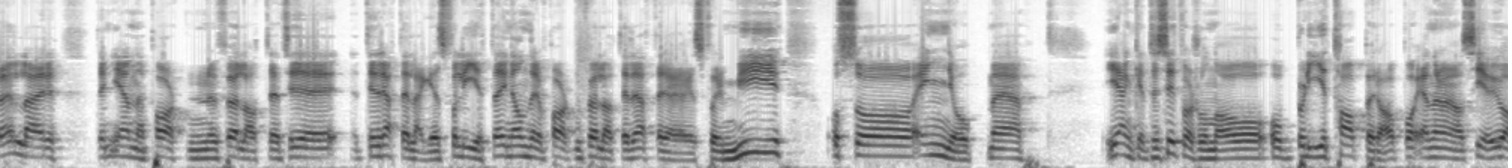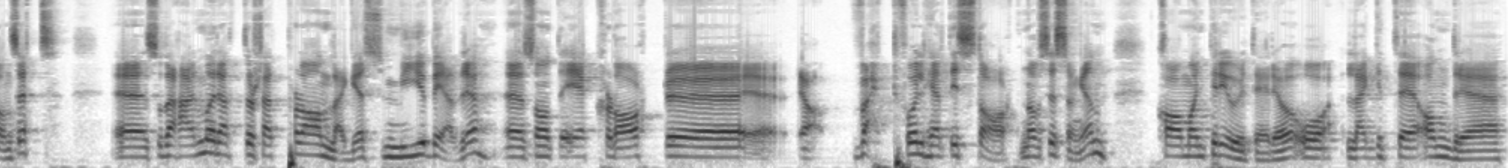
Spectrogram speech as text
der den ene parten føler at det tilrettelegges for lite, den andre parten føler at det tilrettelegges for mye, og så ender opp med i enkelte situasjoner å, å bli tapere på en eller annen side uansett. Eh, så det her må rett og slett planlegges mye bedre, eh, sånn at det er klart, eh, ja, i hvert fall helt i starten av sesongen, hva man prioriterer å legge til andre,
